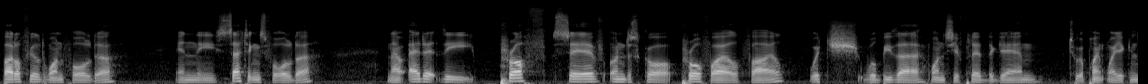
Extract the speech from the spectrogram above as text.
Battlefield 1 folder, in the settings folder. Now edit the prof save underscore profile file, which will be there once you've played the game to a point where you can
